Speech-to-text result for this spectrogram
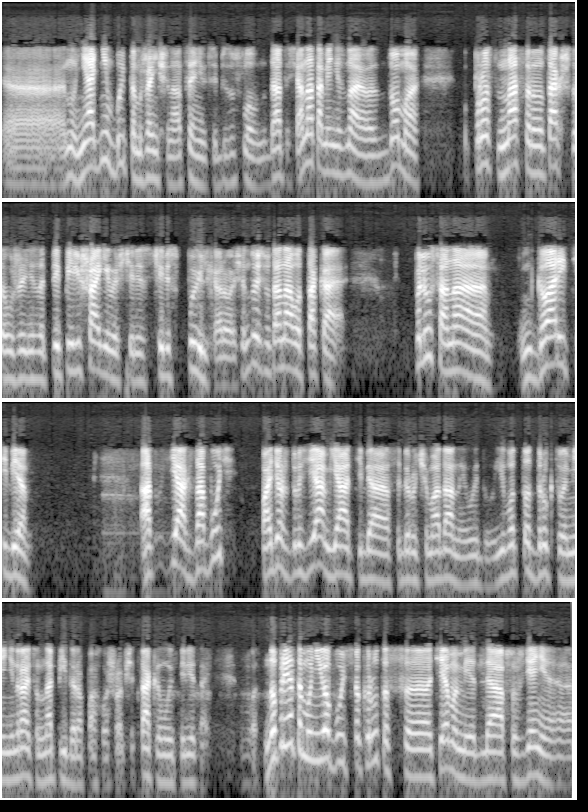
Э, ну, не одним бытом женщина оценивается, безусловно, да. То есть она там, я не знаю, дома просто насрано так, что уже, не знаю, перешагиваешь через, через пыль, короче. Ну, то есть вот она вот такая. Плюс она говорит тебе, о друзьях забудь, пойдешь к друзьям, я от тебя соберу чемоданы и уйду. И вот тот друг твой мне не нравится, он на пидора похож вообще, так ему и передай. Вот. Но при этом у нее будет все круто с э, темами для обсуждения э,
